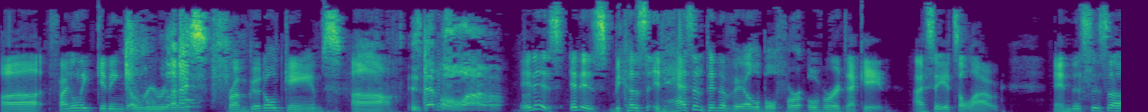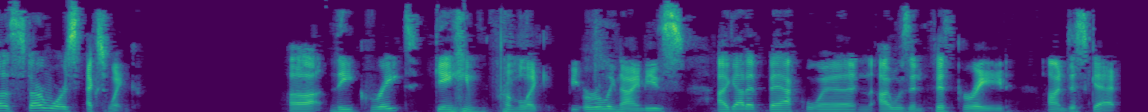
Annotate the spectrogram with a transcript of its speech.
Uh, finally getting a re-release from Good Old Games. Uh, Is that allowed? it is, it is, because it hasn't been available for over a decade. I say it's allowed. And this is, uh, Star Wars X-Wing. Uh, the great game from like the early 90s. I got it back when I was in fifth grade on diskette,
